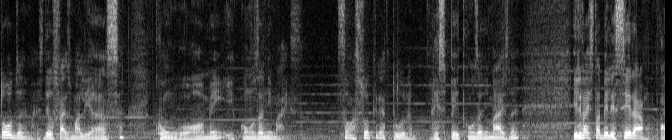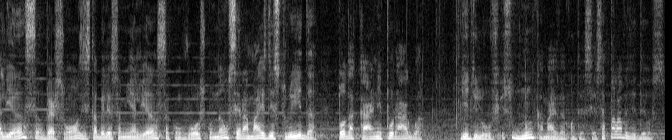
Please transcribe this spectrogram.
Todos os animais. Deus faz uma aliança com o homem e com os animais. São a sua criatura, respeito com os animais, né? Ele vai estabelecer a aliança, verso 11: Estabeleço a minha aliança convosco, não será mais destruída toda a carne por água de dilúvio. Isso nunca mais vai acontecer. Isso é a palavra de Deus.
